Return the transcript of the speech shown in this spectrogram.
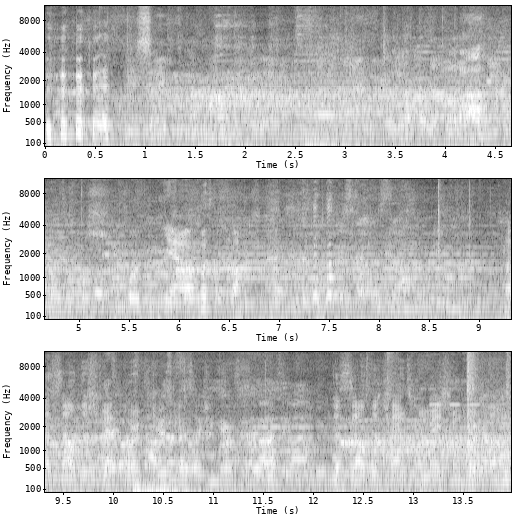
Yeah, I'll the fuck. That Zelda shit worked on me. best action game. Huh? The Zelda transformation worked on me.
